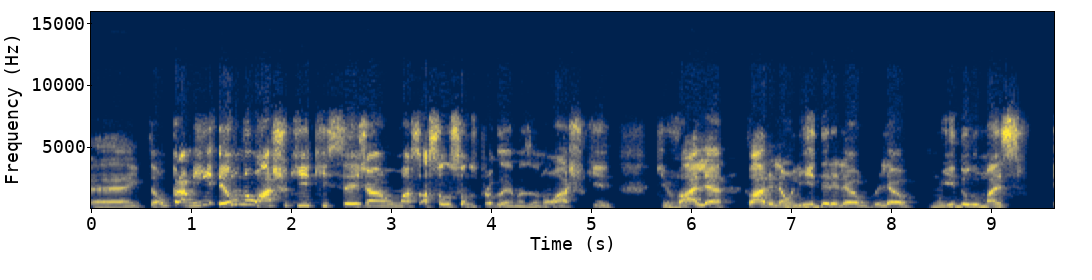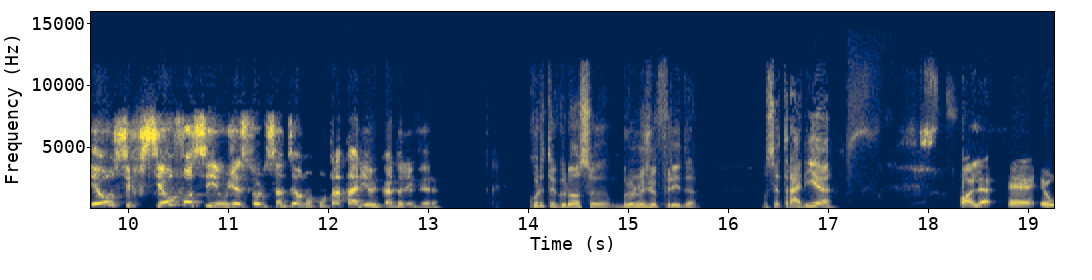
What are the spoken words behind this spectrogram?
É, então, para mim, eu não acho que, que seja uma, a solução dos problemas. Eu não acho que, que valha. Claro, ele é um líder, ele é, ele é um ídolo, mas eu, se, se eu fosse o gestor do Santos, eu não contrataria o Ricardo Oliveira. Curto e grosso, Bruno Gilfrida, você traria? Olha, é, eu,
